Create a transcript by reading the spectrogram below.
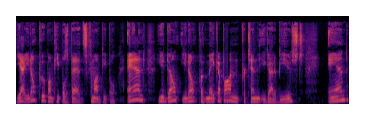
Yeah, you don't poop on people's beds. Come on, people. And you don't you don't put makeup on and pretend that you got abused. And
